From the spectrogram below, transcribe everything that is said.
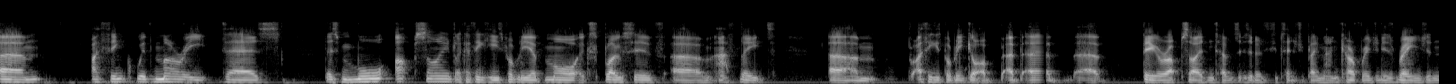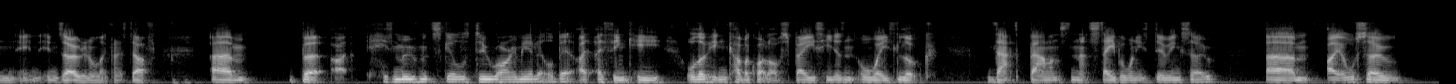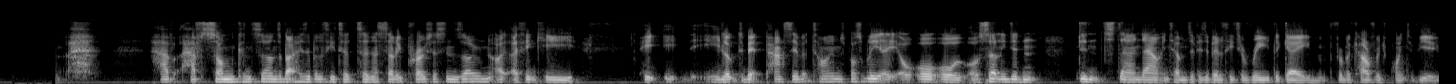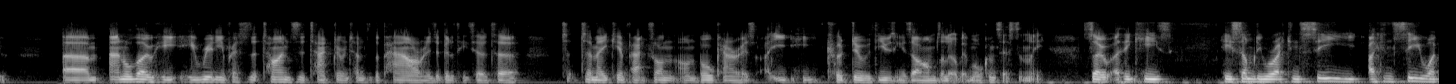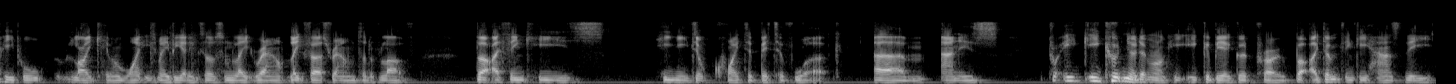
Um, I think with Murray, there's there's more upside. Like I think he's probably a more explosive um, athlete. Um, I think he's probably got a, a, a, bigger upside in terms of his ability to potentially play man coverage and his range in, in, in zone and all that kind of stuff. Um, but uh, his movement skills do worry me a little bit. I, I, think he, although he can cover quite a lot of space, he doesn't always look that balanced and that stable when he's doing so. Um, I also have have some concerns about his ability to, to necessarily process in zone. I, I think he, he he he looked a bit passive at times, possibly, or, or, or certainly didn't didn't stand out in terms of his ability to read the game from a coverage point of view. Um, and although he, he really impresses at times as a tackler in terms of the power and his ability to to, to, to make impacts on, on ball carriers, he, he could do with using his arms a little bit more consistently. So I think he's he's somebody where I can see I can see why people like him and why he's maybe getting sort of some late round, late first round sort of love. But I think he's he needs quite a bit of work um, and is he, he could no don't wrong he, he could be a good pro, but I don't think he has the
